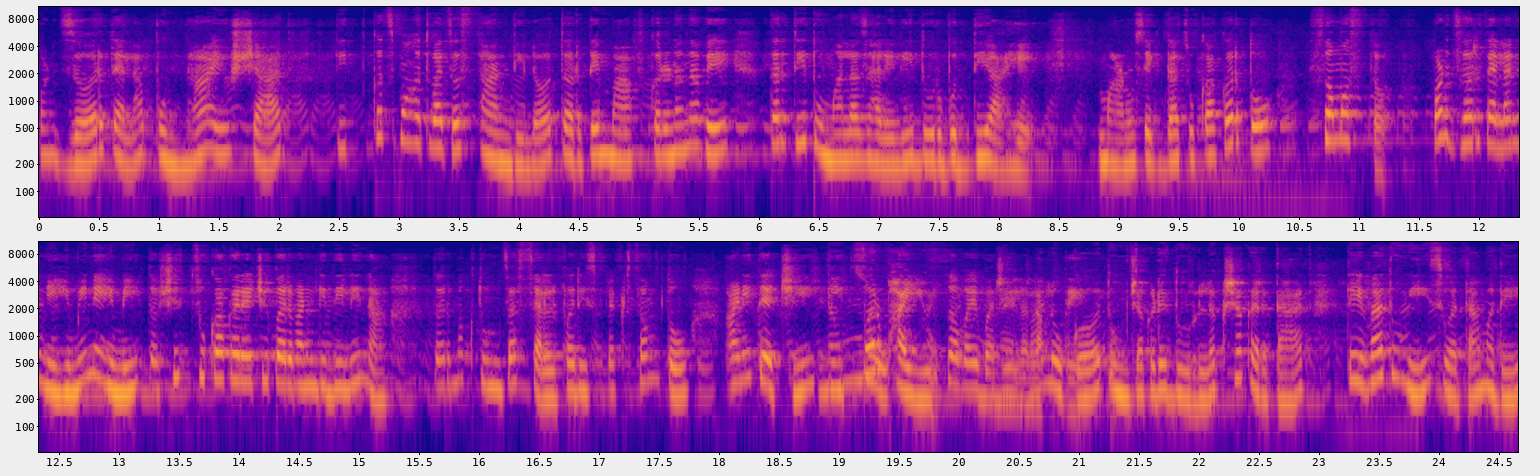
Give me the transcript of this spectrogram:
पण जर त्याला पुन्हा आयुष्यात तितकंच महत्त्वाचं स्थान दिलं तर ते माफ करणं नव्हे तर ती तुम्हाला झालेली दुर्बुद्धी आहे. माणूस एकदा चुका करतो समजतं. पण जर त्याला नेहमी नेहमी तशीच चुका करायची परवानगी दिली ना तर मग तुमचा सेल्फ रिस्पेक्ट संपतो आणि त्याची नंबर फायू सवय बनायला लोक तुमच्याकडे दुर्लक्ष करतात तेव्हा तुम्ही स्वतःमध्ये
